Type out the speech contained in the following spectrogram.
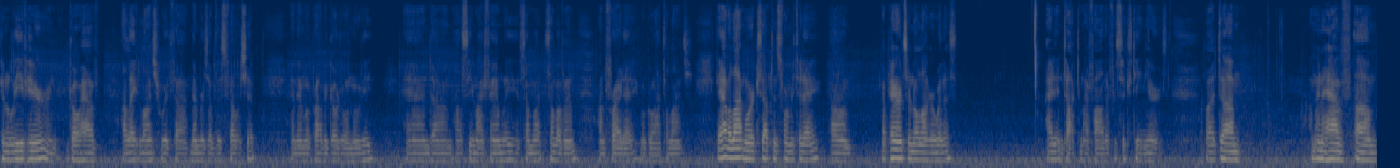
going to leave here and go have a late lunch with uh, members of this fellowship, and then we'll probably go to a movie, and um, I'll see my family, somewhat, some of them, on Friday. We'll go out to lunch. They have a lot more acceptance for me today. Um, my parents are no longer with us. I didn't talk to my father for 16 years, but. Um, I'm going to have um,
